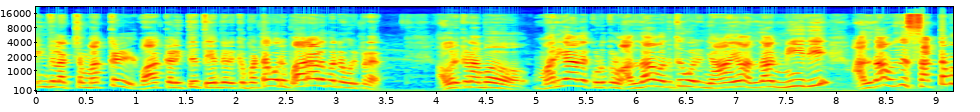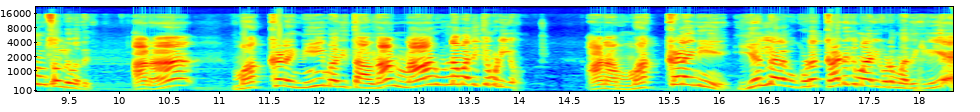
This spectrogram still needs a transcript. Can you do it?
ஐந்து லட்சம் மக்கள் வாக்களித்து தேர்ந்தெடுக்கப்பட்ட ஒரு பாராளுமன்ற உறுப்பினர். அவருக்கு நம்ம மரியாதை கொடுக்கணும். அதுதான் வந்துட்டு ஒரு நியாயம் அதுதான் நீதி அதுதான் வந்துட்டு சட்டமும் சொல்லுவது. ஆனால் மக்களை நீ மதித்தால்தான் நான் உன்னை மதிக்க முடியும். ஆனால் மக்களை நீ எல்லளவு கூட கடுகு மாதிரி கூட மதிக்கலையே.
